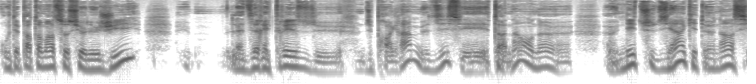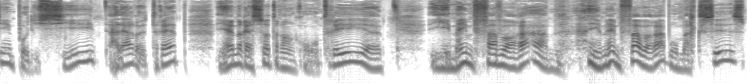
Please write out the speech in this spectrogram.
au département de sociologie, la directrice du, programme me dit c'est étonnant, on a un, un, étudiant qui est un ancien policier à la retraite, il aimerait ça te rencontrer, euh, il est même favorable, il est même favorable au marxisme.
